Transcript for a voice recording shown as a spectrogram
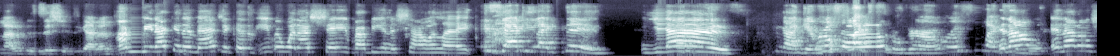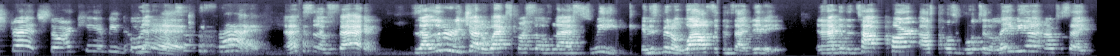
A lot of positions you gotta I mean, I can imagine because even when I shave, I be in the shower like, exactly like this. yes, You gotta get real flexible, girl. Real flexible. and I don't, and I don't stretch, so I can't be doing that. That- That's a fact. That's a fact. Because I literally tried to wax myself last week, and it's been a while since I did it. And I did the top part. I was supposed to go to the labia, and I was just like,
